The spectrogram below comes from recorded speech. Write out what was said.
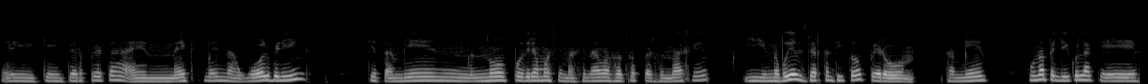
el que interpreta en X-Men a Wolverine, que también no podríamos imaginarnos otro personaje. Y me voy a desviar tantito, pero también una película que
